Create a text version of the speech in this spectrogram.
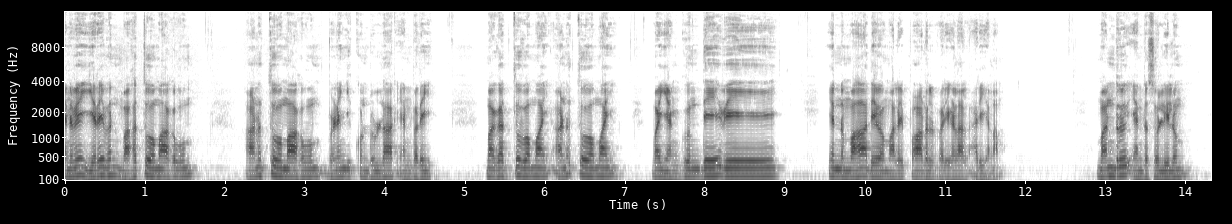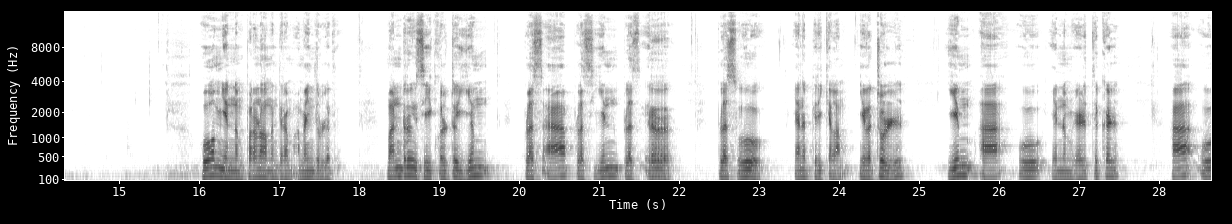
எனவே இறைவன் மகத்துவமாகவும் அணுத்துவமாகவும் விளங்கி கொண்டுள்ளார் என்பதை மகத்துவமாய் அணுத்துவமாய் வயங்குந்தேவே என்னும் மகாதேவமாலை பாடல் வரிகளால் அறியலாம். மன்று என்ற சொல்லிலும் ஓம் என்னும் பிரணவ மந்திரம் அமைந்துள்ளது. மன்று இஸ் ஈக்குவல் டு இம் ப்ளஸ் அ ப்ளஸ் இன் ப்ளஸ் இர் ப்ளஸ் உ என பிரிக்கலாம். இவற்றுள் இம் அ உ என்னும் எழுத்துக்கள் அ உ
